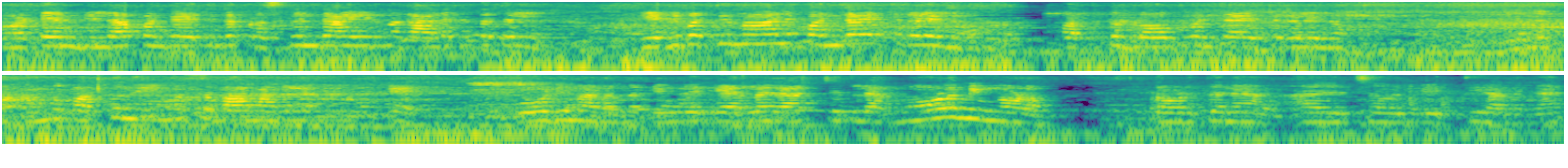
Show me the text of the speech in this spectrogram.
കോട്ടയം ജില്ലാ പഞ്ചായത്തിന്റെ പ്രസിഡന്റായിരുന്ന കാലഘട്ടത്തിൽ എഴുപത്തിനാല് പഞ്ചായത്തുകളിലും പത്ത് ബ്ലോക്ക് പഞ്ചായത്തുകളിലും അന്ന് പത്ത് നിയമസഭാ മണ്ഡലങ്ങളിലൊക്കെ ഓടി നടന്ന് പിന്നെ കേരള രാഷ്ട്രീയത്തിൽ അങ്ങോളം ഇങ്ങോളം പ്രവർത്തന അയച്ച ഒരു വ്യക്തിയാണ് ഞാൻ.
